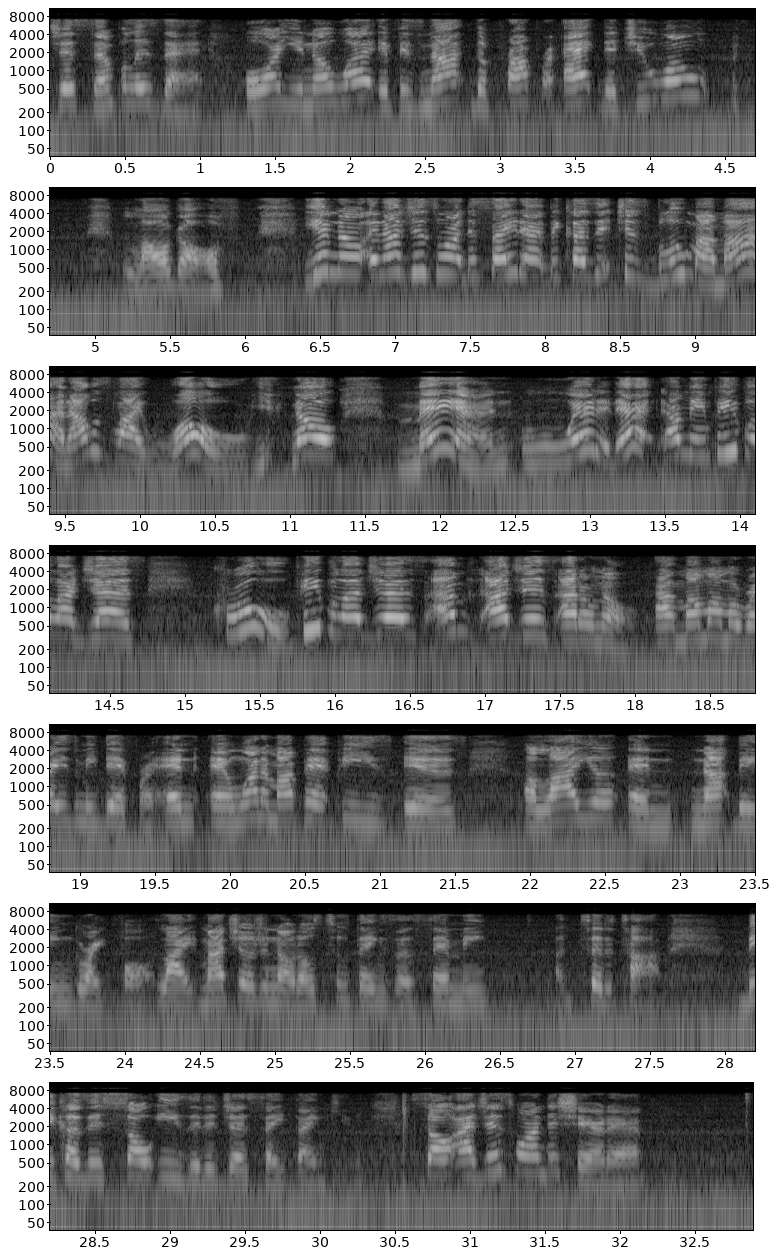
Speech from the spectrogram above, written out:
Just simple as that. Or you know what? If it's not the proper act that you want, log off. You know, and I just wanted to say that because it just blew my mind. I was like, whoa, you know, man, where did that? I mean, people are just cruel. People are just I'm I just I don't know. I, my mama raised me different. And and one of my pet peeves is a liar and not being grateful. Like my children know those two things will send me uh, to the top because it's so easy to just say thank you. So I just wanted to share that.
